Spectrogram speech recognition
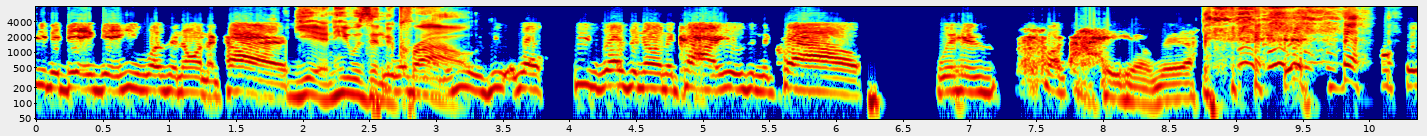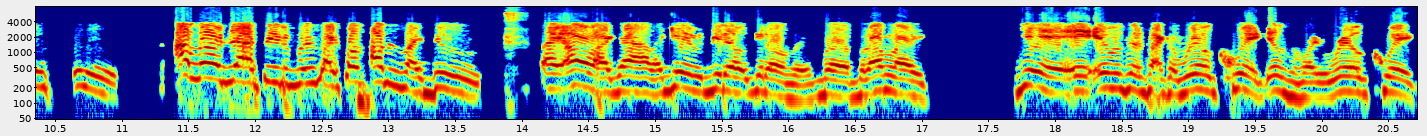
Cena didn't get. He wasn't on the card. Yeah, and he was in He the on- crowd. He, was, he, well, he wasn't on the card. He was in the crowd with his. Fuck, I hate him, man. I love John Cena, but it's like I'm just like, dude, like, oh my god, like get get o- get over it, bro. But I'm like, yeah, it, it was just like a real quick. It was like real quick.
